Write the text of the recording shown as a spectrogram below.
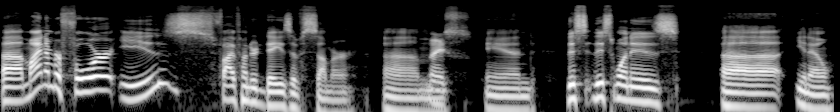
Uh, my number four is 500 Days of Summer. Um, Nice. and this this one is uh you know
